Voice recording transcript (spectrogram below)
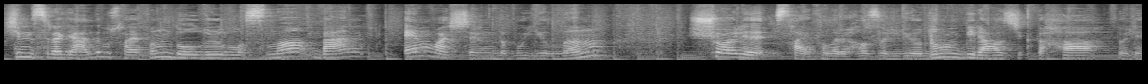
Şimdi sıra geldi bu sayfanın doldurulmasına. Ben en başlarında bu yılın şöyle sayfaları hazırlıyordum. Birazcık daha böyle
